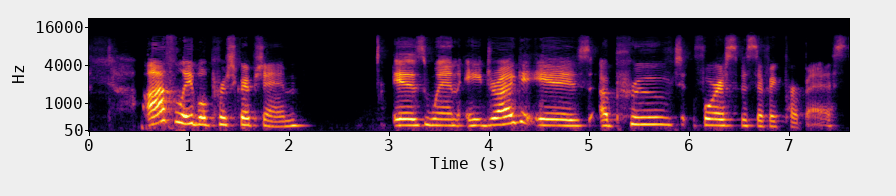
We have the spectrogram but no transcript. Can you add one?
off-label prescription is when a drug is approved for a specific purpose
